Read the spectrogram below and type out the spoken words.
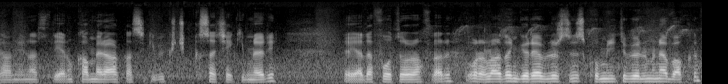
yani nasıl diyelim kamera arkası gibi küçük kısa çekimleri e, ya da fotoğrafları oralardan görebilirsiniz. Community bölümüne bakın.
